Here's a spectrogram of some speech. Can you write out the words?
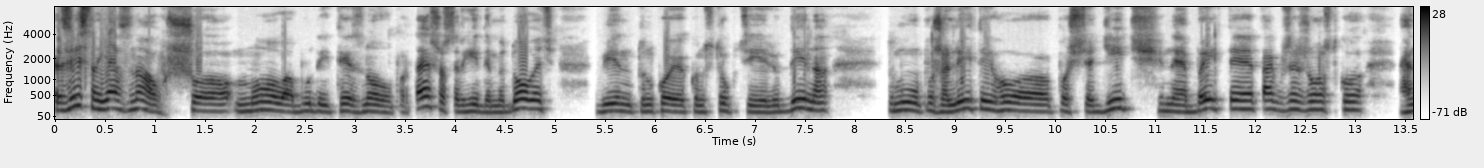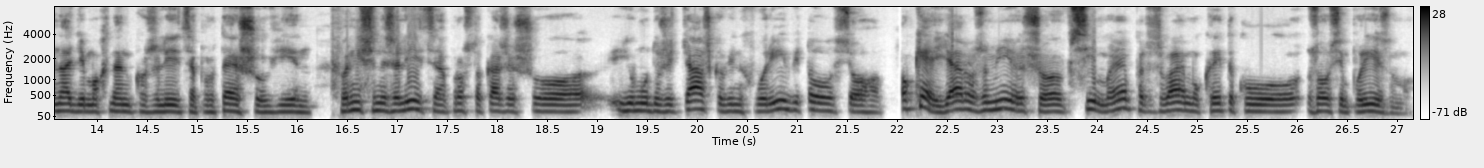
Звісно, я знав, що мова буде йти знову про те, що Сергій Демидович він тонкої конструкції людина, тому пожалійте його, пощадіть, не бийте так вже жорстко. Геннадій Мохненко жаліється про те, що він верніше не жаліється, а просто каже, що йому дуже тяжко, він хворів від того всього. Окей, я розумію, що всі ми переживаємо критику зовсім по-різному.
